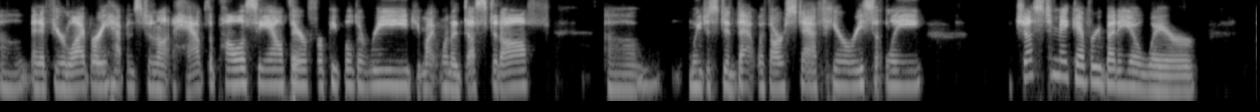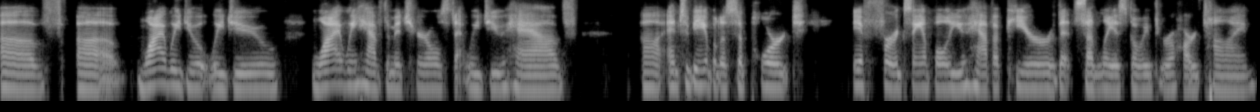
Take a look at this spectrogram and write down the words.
Um, and if your library happens to not have the policy out there for people to read, you might want to dust it off. Um, we just did that with our staff here recently, just to make everybody aware of uh, why we do what we do, why we have the materials that we do have, uh, and to be able to support if, for example, you have a peer that suddenly is going through a hard time.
